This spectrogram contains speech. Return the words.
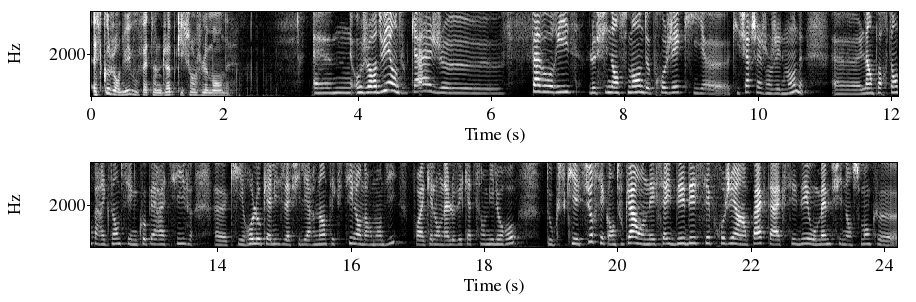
Est-ce qu'aujourd'hui, vous faites un job qui change le monde? Aujourd'hui, en tout cas, je favorise le financement de projets qui, euh, qui cherchent à changer le monde. Euh, l'important, par exemple, c'est une coopérative euh, qui relocalise la filière lin textile en Normandie, pour laquelle on a levé 400 000 euros. Donc, ce qui est sûr, c'est qu'en tout cas, on essaye d'aider ces projets à impact à accéder au même financement que,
